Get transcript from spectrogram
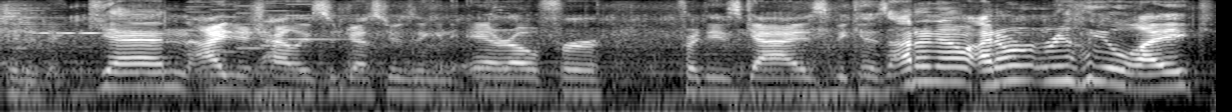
hit it again. I just highly suggest using an arrow for for these guys because I don't know, I don't really like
